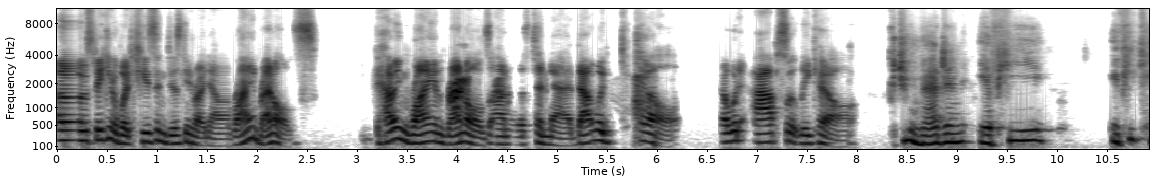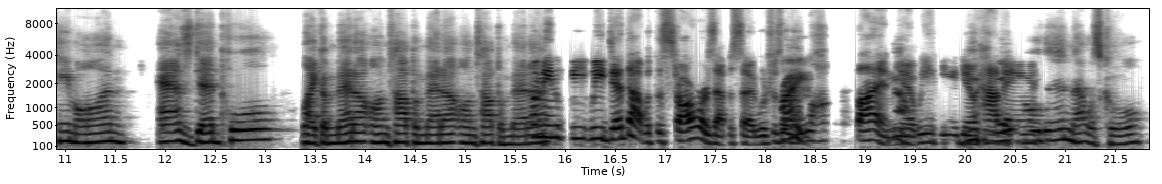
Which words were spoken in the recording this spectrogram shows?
Oh, speaking of which, he's in Disney right now. Ryan Reynolds, having Ryan Reynolds on Earth to Ned, that would kill. That would absolutely kill. Could you imagine if he if he came on as Deadpool, like a meta on top of meta on top of meta? I mean, we, we did that with the Star Wars episode, which was right. a lot of fun. Yeah. You know, we you know having in, that was cool.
